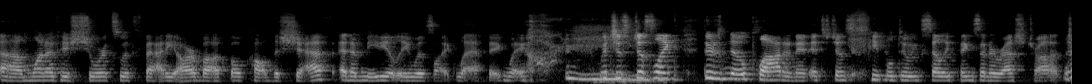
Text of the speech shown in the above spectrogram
um, one of his shorts with Fatty Arbuckle called The Chef, and immediately was like laughing way hard. Which is just like, there's no plot in it. It's just people doing silly things in a restaurant.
